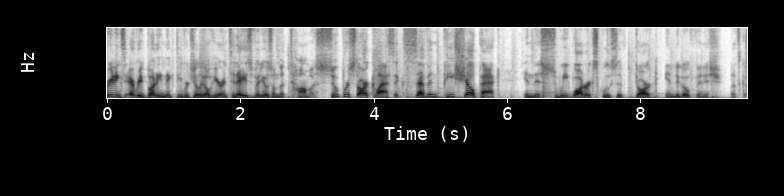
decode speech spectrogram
Greetings everybody, Nick D'Virgilio here, and today's video is on the Tama Superstar Classic 7-piece shell pack in this Sweetwater exclusive dark indigo finish. Let's go.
